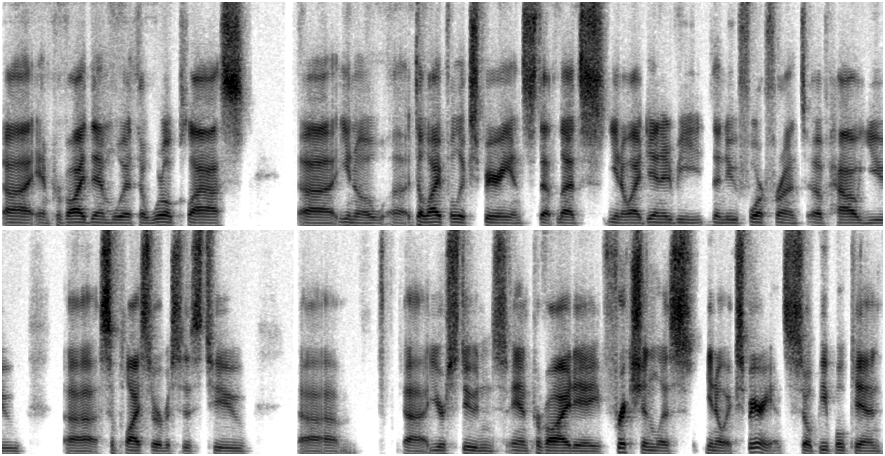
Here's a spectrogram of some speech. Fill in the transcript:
uh, and provide them with a world-class, uh, you know, uh, delightful experience that lets, you know, identity be the new forefront of how you uh, supply services to um, uh, your students and provide a frictionless, you know, experience. So people can,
